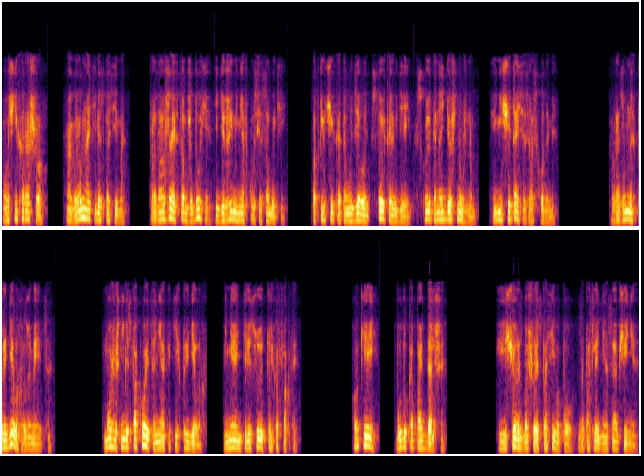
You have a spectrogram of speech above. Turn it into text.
Очень хорошо. Огромное тебе спасибо. Продолжай в том же духе и держи меня в курсе событий. Подключи к этому делу столько людей, сколько найдешь нужным. И не считайся с расходами. В разумных пределах, разумеется. Можешь не беспокоиться ни о каких пределах. Меня интересуют только факты. Окей, буду копать дальше. И еще раз большое спасибо, Пол, за последнее сообщение.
